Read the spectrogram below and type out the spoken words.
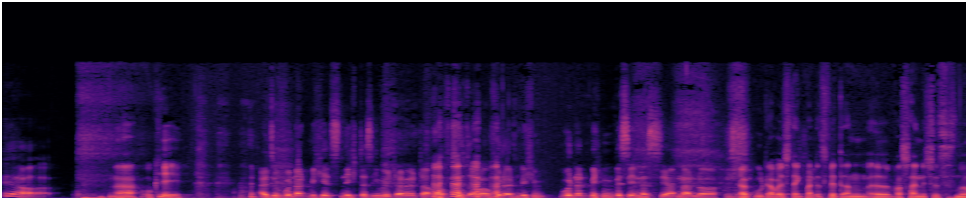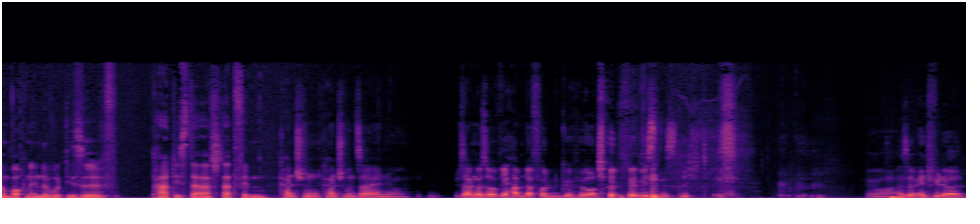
Ja, Na, okay. Also wundert mich jetzt nicht, dass Evil Jared da auftritt, aber wundert mich, wundert mich ein bisschen, dass die anderen da. Ja gut, aber ich denke mal, das wird dann, äh, wahrscheinlich ist es nur am Wochenende, wo diese Partys da stattfinden. Kann schon, kann schon sein, ja. Sagen wir so, wir haben davon gehört. wir wissen es nicht. Ja, also entweder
